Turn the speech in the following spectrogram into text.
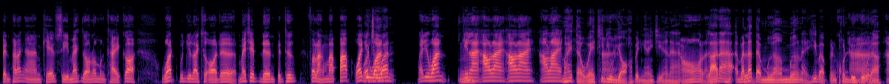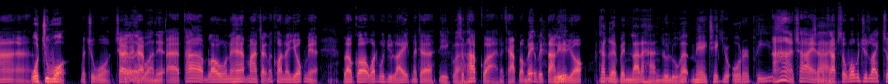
เป็นพนักงาน KFC McDonald's เมืองไทยก็ what would you like to order ไม่ใช่เดินไปถึงฝรั่งมาปั๊บ what What you you want want? what you want กินอะไรเอาอะไรเอาอะไรเอาอะไรไม่แต่เวทที่นิวยอร์กเขาเป็นอย่างนั้นจริงๆนะฮะอ๋อเหรอฮะร้านอาหารมันแล้วแต่เมืองเมืองไหนที่แบบเป็นคนดุๆนะอ่าอ่า what you want what you want ใช่เลยครับเออประมาณเนี้ยแต่ถ้าเรานะฮะมาจากนครนายกเนี่ยเราก็ what would you like น่าจะดีกว่าสุภาพกว่านะครับ เราไม่ต้องไปตามหรือนิวยอร์กถ้าเกิดเป็นร้านอาหารหรูๆก็ may I take your order please อ่าใช่นะครับใช่ so what would you like to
